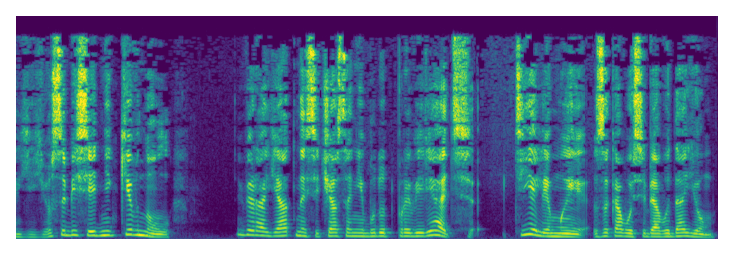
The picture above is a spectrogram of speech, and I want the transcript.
Ее собеседник кивнул. «Вероятно, сейчас они будут проверять, те ли мы, за кого себя выдаем».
